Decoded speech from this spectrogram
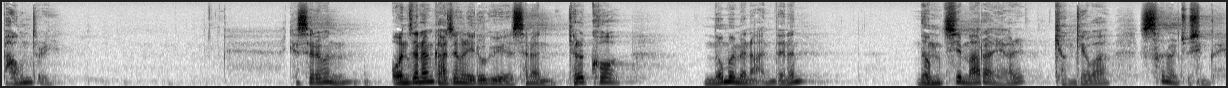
boundary. 그래서 여러분, 온전한 가정을 이루기 위해서는 결코 넘으면 안 되는 넘지 말아야 할 경계와 선을 주신 거예요.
